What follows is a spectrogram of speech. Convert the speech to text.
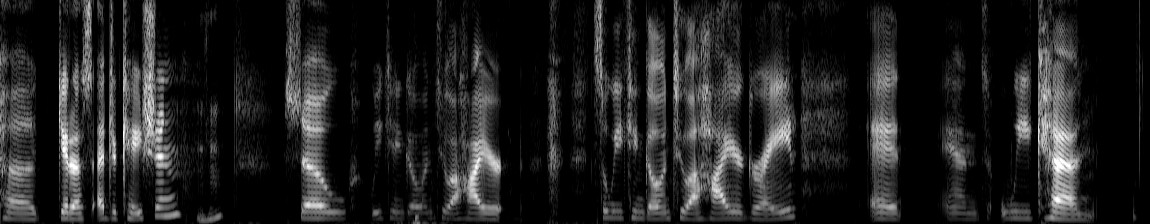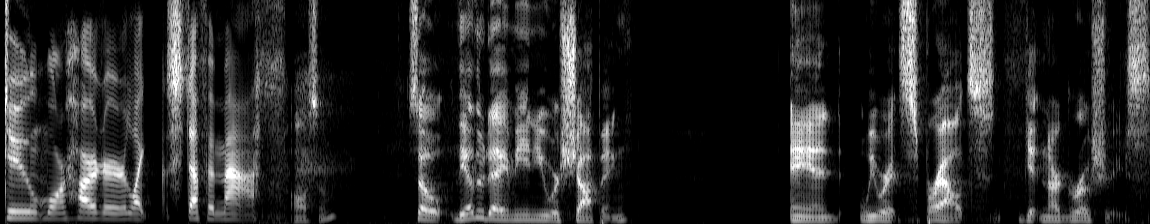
to get us education Mhm. so we can go into a higher so we can go into a higher grade and and we can do more harder like stuff in math. Awesome. So the other day, me and you were shopping, and we were at Sprouts getting our groceries.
